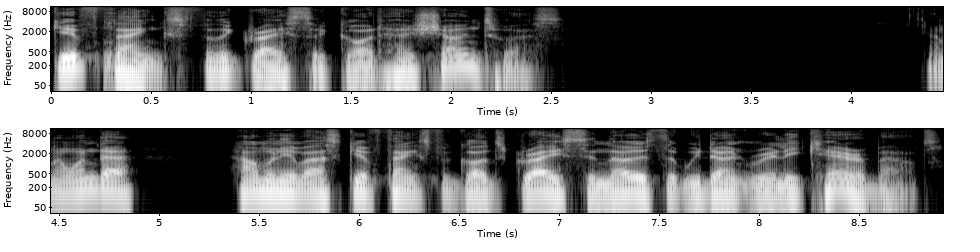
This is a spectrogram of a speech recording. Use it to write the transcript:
give thanks for the grace that God has shown to us? And I wonder how many of us give thanks for God's grace in those that we don't really care about?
